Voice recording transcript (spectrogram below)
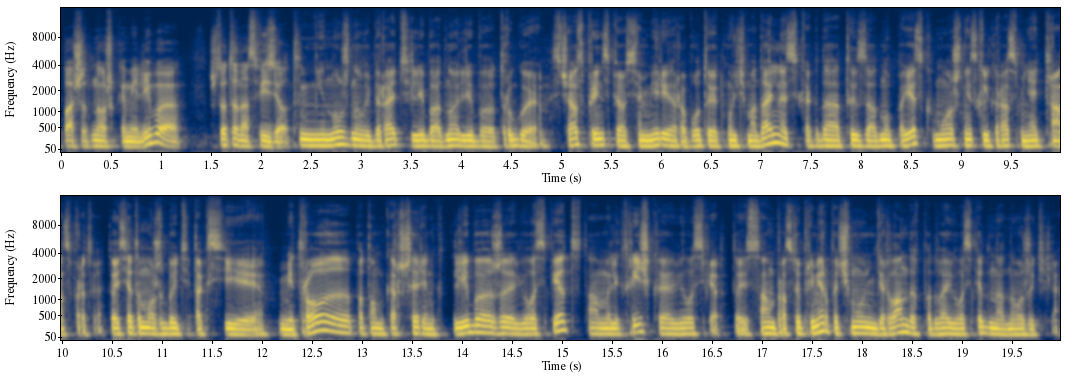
пашет ножками, либо что-то нас везет. Не нужно выбирать либо одно, либо другое. Сейчас, в принципе, во всем мире работает мультимодальность, когда ты за одну поездку можешь несколько раз менять транспорты. То есть это может быть такси, метро, потом каршеринг, либо же велосипед, там электричка, велосипед. То есть самый простой пример, почему в Нидерландах по два велосипеда на одного жителя.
